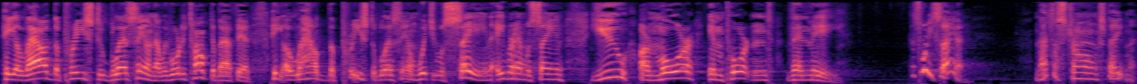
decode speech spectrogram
He allowed the priest to bless him. Now, we've already talked about that. He allowed the priest to bless him, which was saying, Abraham was saying, you are more important than me. That's what he's saying. And that's a strong statement.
